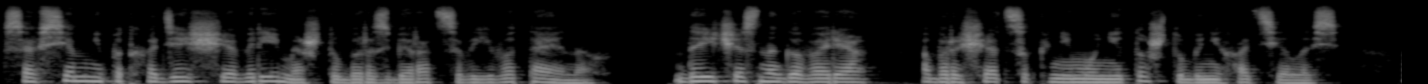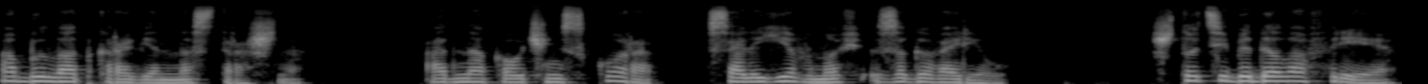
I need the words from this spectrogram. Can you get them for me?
совсем неподходящее время, чтобы разбираться в его тайнах. Да и, честно говоря, обращаться к нему не то чтобы не хотелось, а было откровенно страшно. Однако очень скоро Салье вновь заговорил. «Что тебе дала Фрея?»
